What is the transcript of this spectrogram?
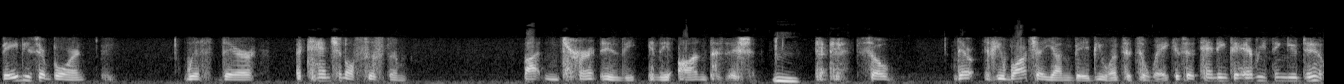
Babies are born with their attentional system button turned in the in the on position. Mm. so there, if you watch a young baby once it's awake, it's attending to everything you do.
